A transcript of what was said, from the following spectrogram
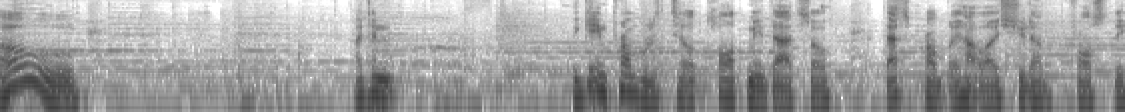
Oh. I can... The game probably taught me that, so that's probably how I should have crossed the...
